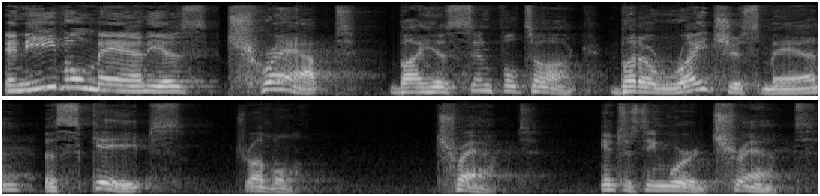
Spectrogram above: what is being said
An evil man is trapped by his sinful talk, but a righteous man escapes trouble. Trapped. Interesting word, trapped.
